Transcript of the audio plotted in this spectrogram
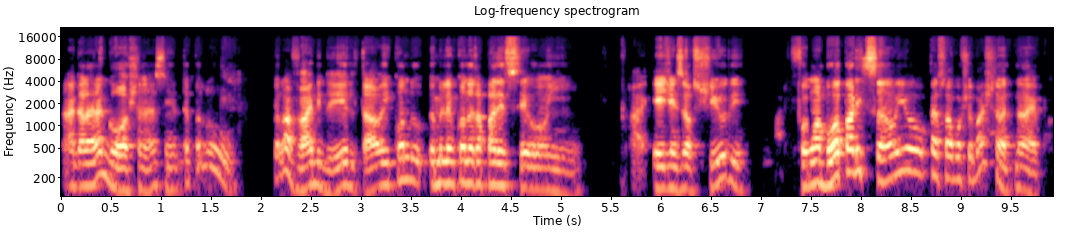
a galera gosta, né? Assim, até pelo, pela vibe dele e tal. E quando eu me lembro quando ele apareceu em Agents of Shield, foi uma boa aparição e o pessoal gostou bastante na época.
